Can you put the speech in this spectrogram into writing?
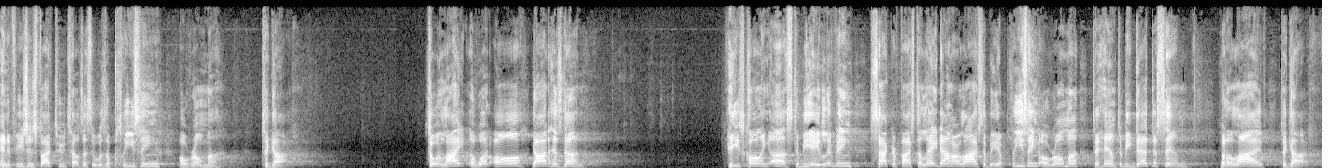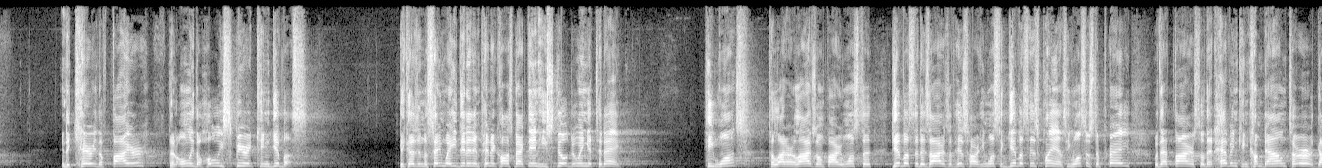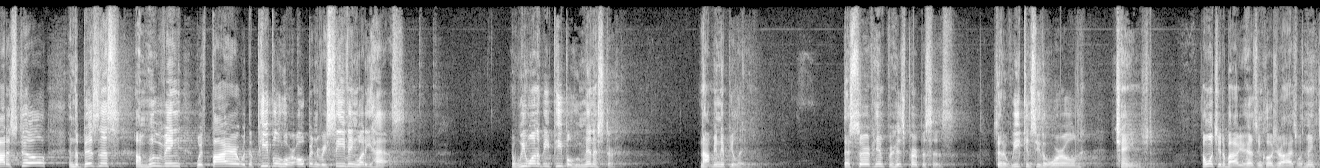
And Ephesians 5 2 tells us it was a pleasing aroma to God. So, in light of what all God has done, He's calling us to be a living sacrifice, to lay down our lives, to be a pleasing aroma to Him, to be dead to sin, but alive to God and to carry the fire that only the Holy Spirit can give us. Because, in the same way He did it in Pentecost back then, He's still doing it today. He wants to light our lives on fire. He wants to give us the desires of His heart. He wants to give us His plans. He wants us to pray with that fire so that heaven can come down to earth. God is still in the business of moving with fire with the people who are open to receiving what He has. And we want to be people who minister not manipulate, that serve Him for His purposes so that we can see the world changed. I want you to bow your heads and close your eyes with me.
